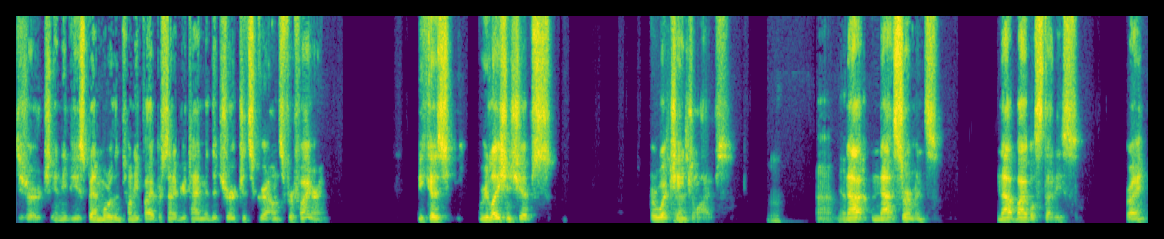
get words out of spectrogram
the church. And if you spend more than 25% of your time in the church, it's grounds for firing. Because relationships are what change lives. Mm. Uh. Not not sermons, not Bible studies, right?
